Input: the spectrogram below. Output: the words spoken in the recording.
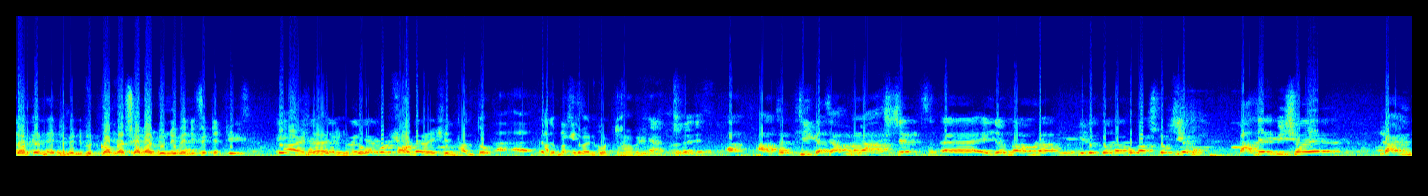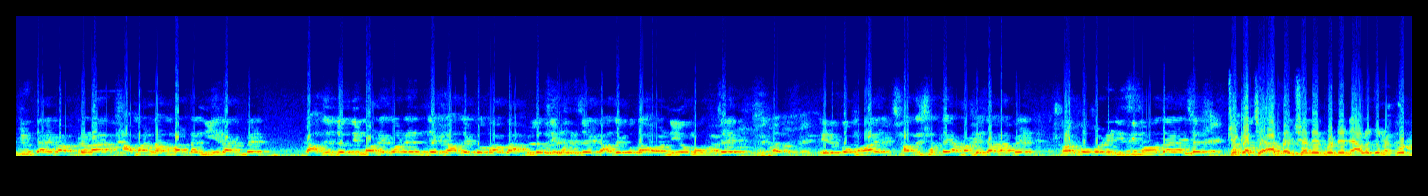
দরকার নেই এটা বেনিফিট কম না সবার জন্য বেনিফিটেড আর এটা যেহেতু এটা করতে হবে। সরকারের সিদ্ধান্ত এটা বাস্তবায়ন করতে হবে। না, গেছে। আ- আচ্ছা ঠিক আছে। আপনারা আসছেন এই জন্য আমরা কৃতজ্ঞতা প্রকাশ করছি এবং কাজের বিষয়ে টাইম টু টাইম আপনারা আমার নাম্বারটা নিয়ে রাখবেন। কাজে যদি মনে করেন যে কাজে কোথাও গাফিলতি হচ্ছে কাজে কোথাও অনিয়ম হচ্ছে এরকম হয় সাথে সাথে আমাকে জানাবেন। সর্বোপরি ডিসি মহোদয় আছে ঠিক আছে আমরা ইনশাআল্লাহ এরপর নিয়ে আলোচনা করব।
